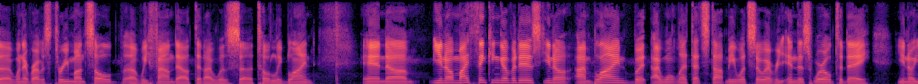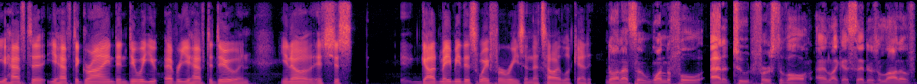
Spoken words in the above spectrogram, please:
uh, whenever I was three months old, uh, we found out that I was uh, totally blind. And um, you know, my thinking of it is, you know, I'm blind, but I won't let that stop me whatsoever. In this world today, you know, you have to you have to grind and do whatever you have to do, and you know, it's just God made me this way for a reason. That's how I look at it. No, that's a wonderful attitude. First of all, and like I said, there's a lot of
